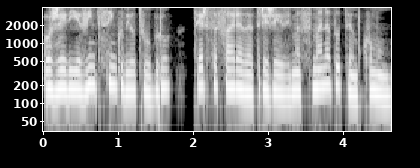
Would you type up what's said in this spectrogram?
Hoje é dia 25 de outubro, terça-feira da trigésima semana do Tempo Comum.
